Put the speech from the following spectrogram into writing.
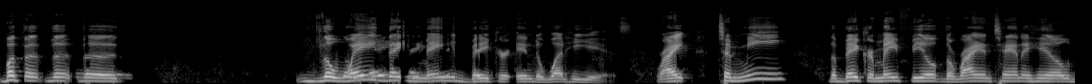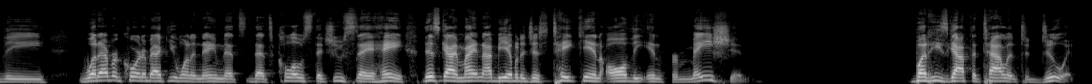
But the the the the way they made Baker into what he is, right? To me, the Baker Mayfield, the Ryan Tannehill, the whatever quarterback you want to name that's that's close that you say, hey, this guy might not be able to just take in all the information, but he's got the talent to do it.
